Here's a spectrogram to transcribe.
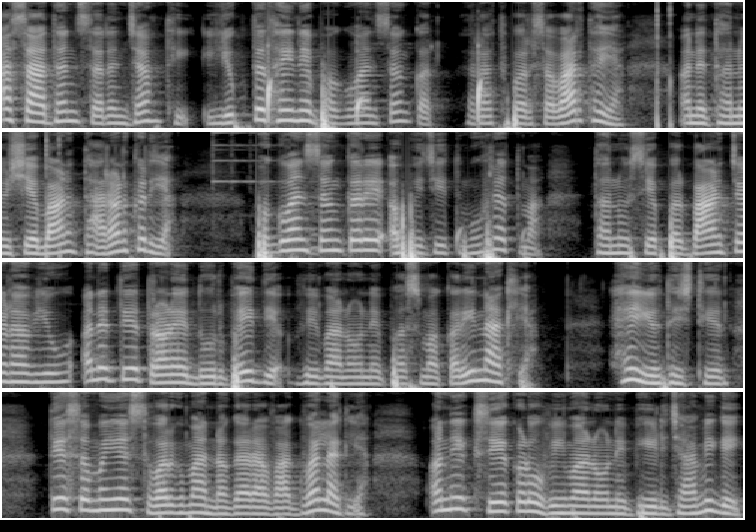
આ સાધન સરંજામથી યુક્ત થઈને ભગવાન શંકર રથ પર સવાર થયા અને ધનુષ્ય બાણ ધારણ કર્યા. ભગવાન શંકરે અભિજીત મુહૂર્તમાં ધનુષ્ય પર બાણ ચડાવ્યું અને તે ત્રણેય દુર્ભેદ્ય વિમાનોને ભસ્મ કરી નાખ્યા. હે યુધિષ્ઠિર, તે સમયે સ્વર્ગમાં નગારા વાગવા લાગ્યા. અનેક સેંકડો વિમાનોની ભીડ જામી ગઈ.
